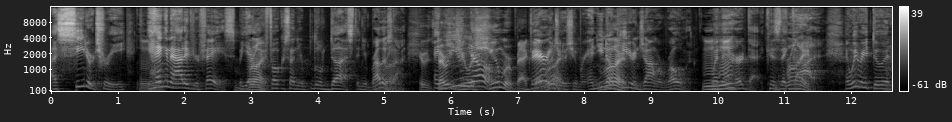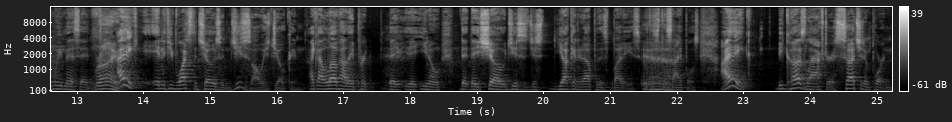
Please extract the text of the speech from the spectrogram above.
a, a cedar tree hanging out of your face, but yet you Mm-hmm. Focus on your little dust in your brother's Right. eye. It was And very you Jewish humor back then, Very right. Jewish humor. And you know Right. Peter and John were rolling when they heard that because they Right. got it. And we read through it and we miss it. Right. I think, and if you've watched The Chosen, Jesus is always joking. Like I love how they. Per- they, they, you know, that they show Jesus just yucking it up with his buddies, with his disciples. I think because laughter is such an important,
